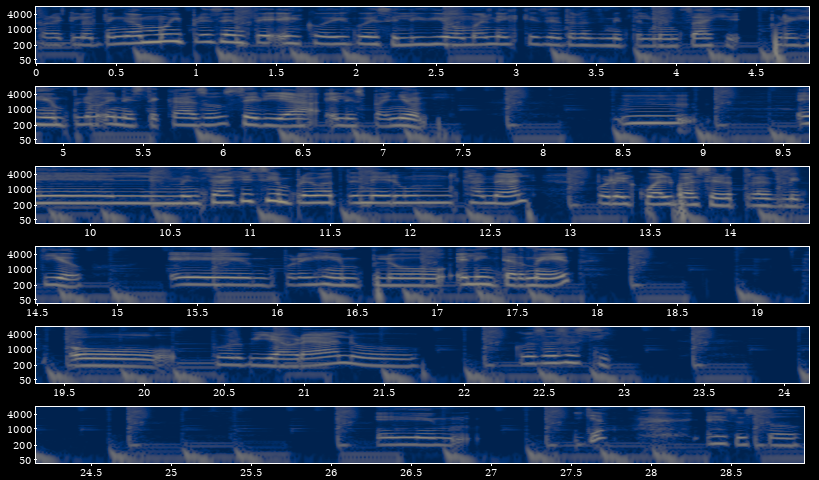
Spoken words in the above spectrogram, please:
Para que lo tengan muy presente, el código es el idioma en el que se transmite el mensaje. Por ejemplo, en este caso sería el español. Mm, el mensaje siempre va a tener un canal por el cual va a ser transmitido. Em, por ejemplo, el internet o por vía oral o cosas así. Em, y ya, eso es todo.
